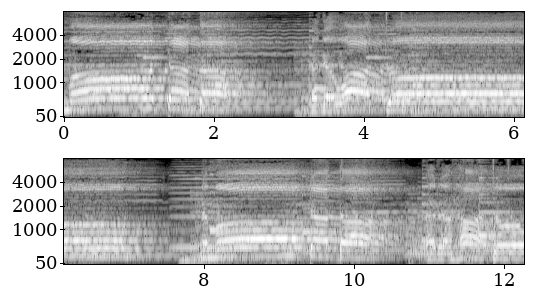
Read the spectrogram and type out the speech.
နမောတတဘဂဝတောနမောတတအရဟတော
